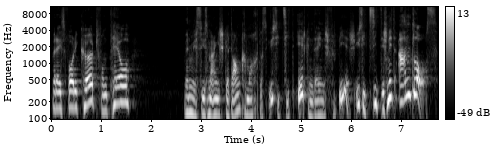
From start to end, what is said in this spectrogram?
wir haben es vorhin gehört von Theo, wir müssen uns manchmal Gedanken machen, dass unsere Zeit irgendwann vorbei ist. Unsere Zeit ist nicht endlos.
